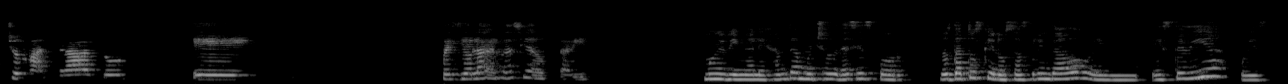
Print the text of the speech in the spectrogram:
muchos maltratos. pues yo la verdad sí adoptaría. Muy bien, Alejandra, muchas gracias por los datos que nos has brindado en este día, pues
